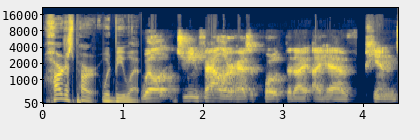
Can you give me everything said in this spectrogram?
hardest part would be what? Well, Gene Fowler has a quote that I, I have pinned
